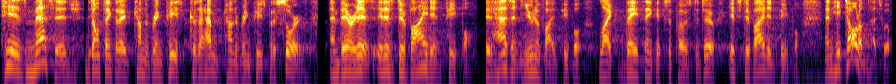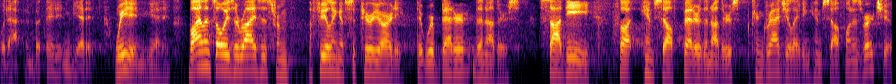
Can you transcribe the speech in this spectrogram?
his message, don't think that I've come to bring peace, because I haven't come to bring peace, but a sword. And there it is. It has divided people. It hasn't unified people like they think it's supposed to do. It's divided people. And he told them that's what would happen, but they didn't get it. We didn't get it. Violence always arises from a feeling of superiority, that we're better than others. Sadi thought himself better than others, congratulating himself on his virtue.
